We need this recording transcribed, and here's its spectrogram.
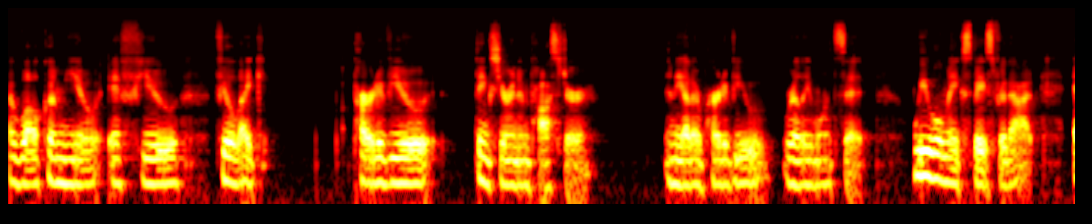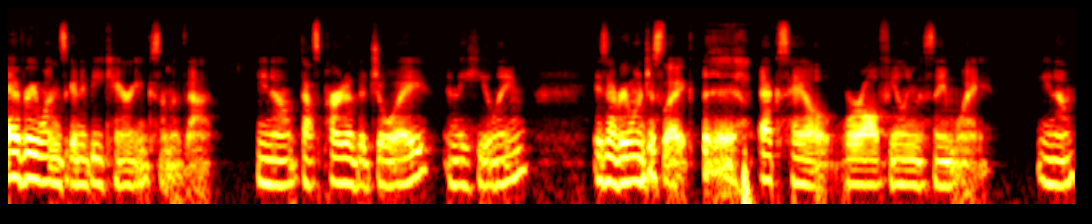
I welcome you if you feel like part of you thinks you're an imposter and the other part of you really wants it we will make space for that. Everyone's going to be carrying some of that. You know, that's part of the joy and the healing is everyone just like, exhale. We're all feeling the same way, you know?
